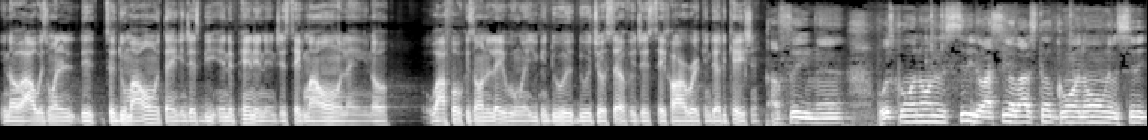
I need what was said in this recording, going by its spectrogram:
you know, I always wanted to, do my own thing and just be independent and just take my own lane, you know. Why focus on the label when you can do it do it yourself? It just take hard work and dedication. I feel you, man. What's going on in the city though? I see a lot of stuff going on in the city.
